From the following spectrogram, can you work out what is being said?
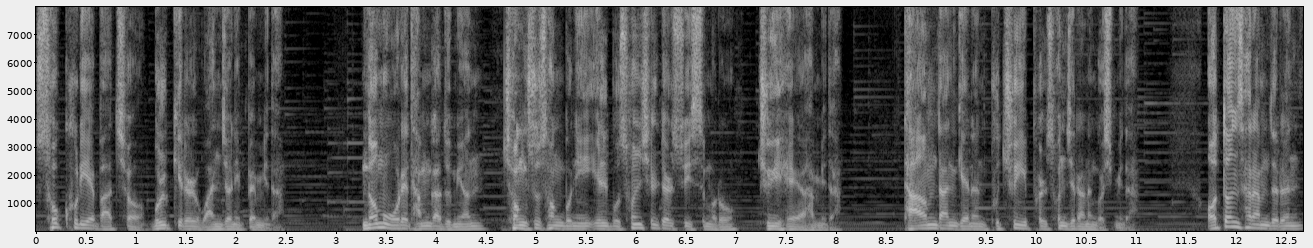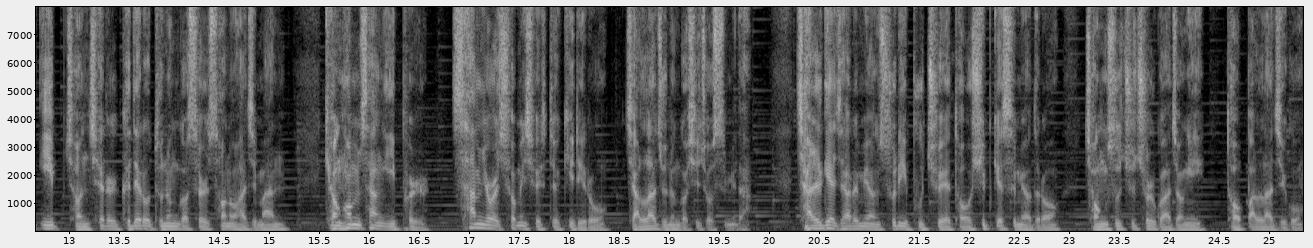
소쿠리에 받쳐 물기를 완전히 뺍니다. 너무 오래 담가두면 정수 성분이 일부 손실될 수 있으므로 주의해야 합니다. 다음 단계는 부추잎을 손질하는 것입니다. 어떤 사람들은 잎 전체를 그대로 두는 것을 선호하지만 경험상 잎을 3열 쇼미스웨트 길이로 잘라주는 것이 좋습니다. 잘게 자르면 술이 부추에 더 쉽게 스며들어 정수 추출 과정이 더 빨라지고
